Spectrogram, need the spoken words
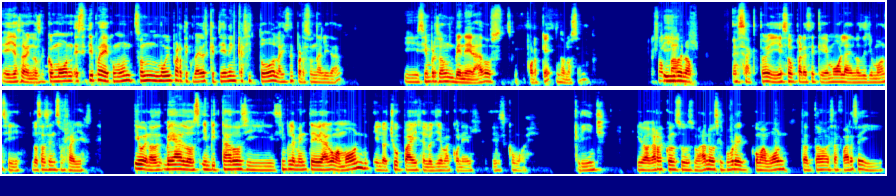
Eh, ya saben, los común, este tipo de común son muy particulares que tienen casi todo la misma personalidad. Y siempre son venerados. ¿Por qué? No lo sé. Son Y bueno, exacto, y eso parece que mola en los Digimons y los hacen sus reyes. Y bueno, ve a los invitados y simplemente ve a Gomamon y lo chupa y se lo lleva con él. Es como cringe. Y lo agarra con sus manos, el pobre Gomamon tratando de zafarse y,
